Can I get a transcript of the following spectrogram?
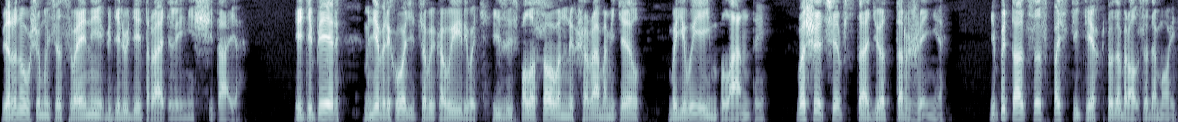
вернувшемуся с войны, где людей тратили, не считая. И теперь мне приходится выковыривать из исполосованных шрамами тел боевые импланты, вошедшие в стадию отторжения, и пытаться спасти тех, кто добрался домой,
